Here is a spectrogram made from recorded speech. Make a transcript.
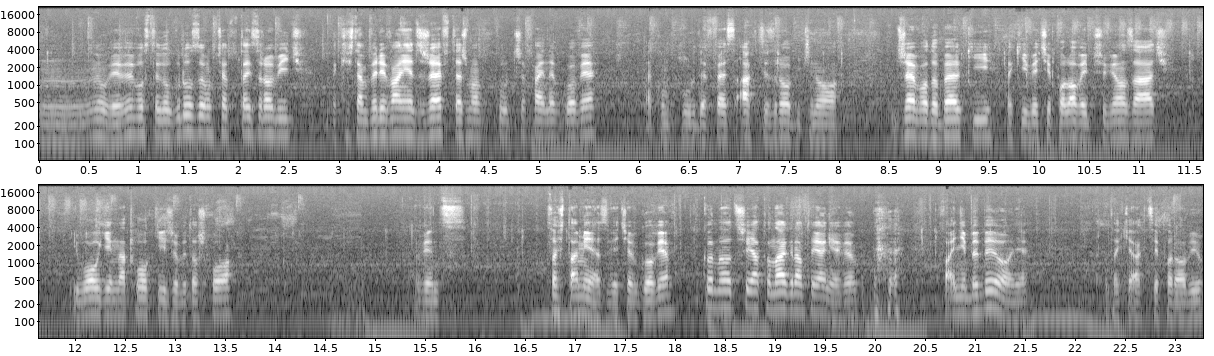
Mm, mówię, wywóz tego gruzu chciał tutaj zrobić. Jakieś tam wyrywanie drzew też mam kurczę fajne w głowie. Taką kurde fest akcję zrobić, no drzewo do belki, takiej wiecie polowej przywiązać i łogień na tłoki, żeby to szło. Więc coś tam jest, wiecie, w głowie. Tylko no, czy ja to nagram, to ja nie wiem. fajnie by było, nie? Takie akcje porobił.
